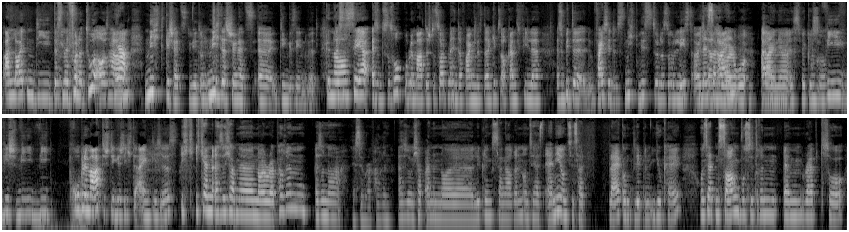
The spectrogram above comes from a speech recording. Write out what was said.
an Leuten, die das nicht von Natur aus haben, Ja. nicht geschätzt wird und nicht als Schönheitsding äh, gesehen wird. Genau. Das ist sehr, also das ist hochproblematisch, das sollte man hinterfragen. Das, da gibt es auch ganz viele, also bitte, falls ihr das nicht wisst oder so, lest euch Lässt da rein. ro- rein, Ähm, ja, ist wirklich so. Wie, wie, wie, wie problematisch die Geschichte eigentlich ist. Ich, ich kenne, also ich habe eine neue Rapperin, also eine, ist sie Rapperin? Also ich habe eine neue Lieblingssängerin und sie heißt Annie und sie ist halt black und lebt in UK. Und sie hat einen Song, wo sie drin ähm, rappt so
